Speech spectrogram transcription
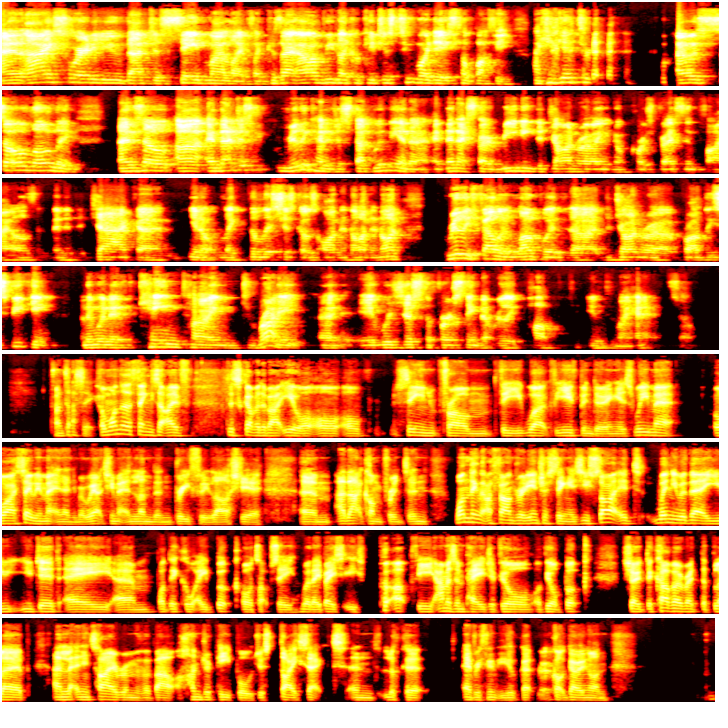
And I swear to you, that just saved my life. Like, because I'll be like, okay, just two more days till Buffy. I can get through. I was so lonely. And so, uh, and that just really kind of just stuck with me. And, uh, and then I started reading the genre, you know, of course, Dresden Files and Benedict Jacka, and, you know, like the list just goes on and on and on. Really fell in love with uh, the genre, broadly speaking. And then when it came time to write, uh, it was just the first thing that really popped into my head. So. Fantastic. And one of the things that I've discovered about you or, or, or seen from the work that you've been doing is we met well, I say we met in Edinburgh. We actually met in London briefly last year um, at that conference. And one thing that I found really interesting is you started when you were there. You you did a um, what they call a book autopsy, where they basically put up the Amazon page of your of your book, showed the cover, read the blurb, and let an entire room of about hundred people just dissect and look at everything that you've got, got going on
